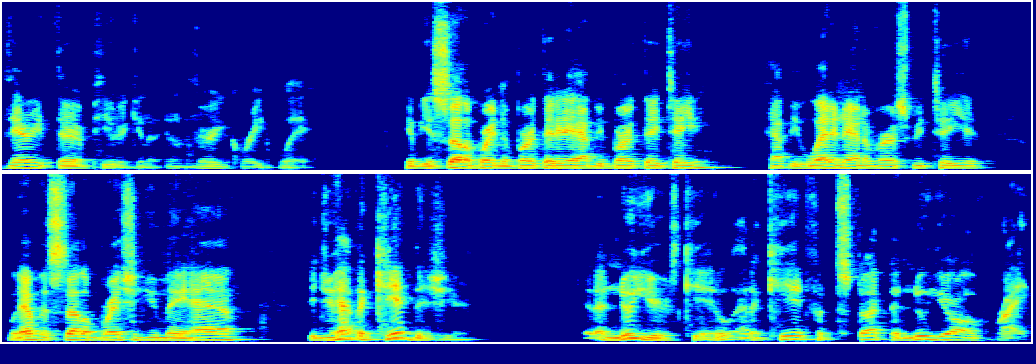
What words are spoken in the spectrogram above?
very therapeutic in a, in a very great way. If you're celebrating a birthday today, happy birthday to you. Happy wedding anniversary to you. Whatever celebration you may have. Did you have a kid this year? Had a New Year's kid. Who had a kid for start the new year off right?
